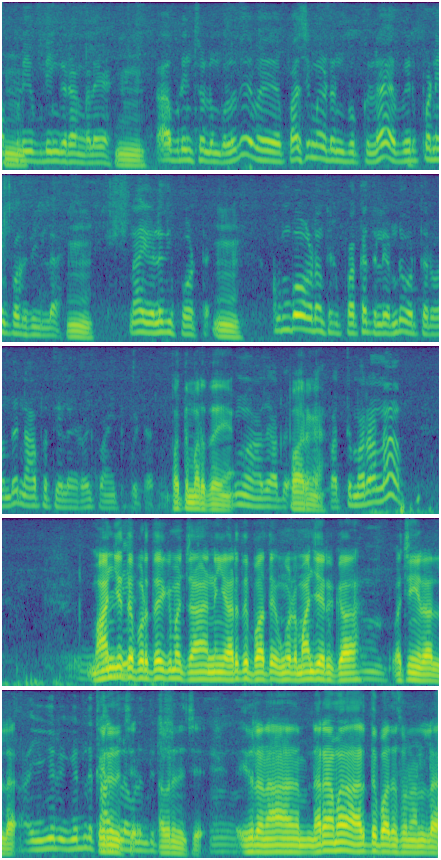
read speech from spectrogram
அப்படி இப்படிங்கிறாங்களே. அப்படின்னு சொல்லும் பொழுது பசுமையுடன் புக்கில் விற்பனை பகுதியில் நான் எழுதி போட்டேன். கும்பகோணத்துக்கு பக்கத்துல இருந்து ஒருத்தர் வந்து நாற்பத்தி ஏழாயிரம் ரூபாய்க்கு வாங்கிட்டு போயிட்டாரு. பத்து மரத்தையும் அது அது பாருங்க. பத்து மரம்னா மாஞ்சியத்தை பொறுத்த வரைக்கும் மச்சான் நீங்கள் அடுத்து பார்த்து உங்களோட மாஞ்சியம் இருக்கா? வச்சிங்களா இல்லை? இருந்துச்சு இருந்துச்சு. இதில் நான் நிறைய மரம் அறுத்து பார்த்தேன் சொன்னேன்ல.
